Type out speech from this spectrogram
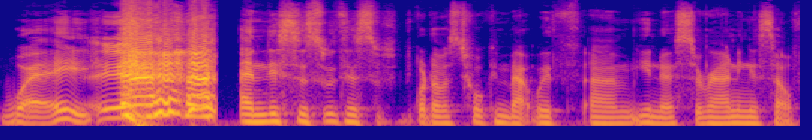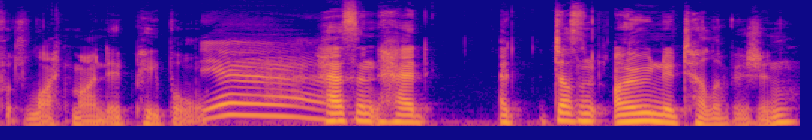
Way. Yeah. and this is this is what I was talking about with um, you know, surrounding yourself with like-minded people. Yeah. Hasn't had a, doesn't own a television.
